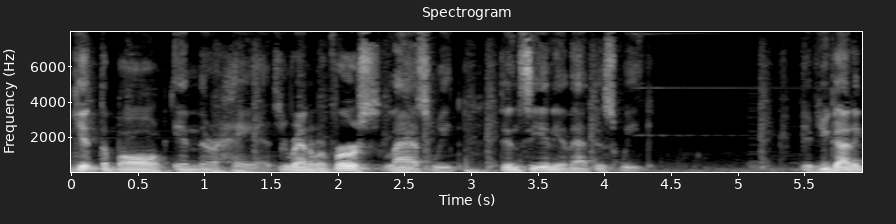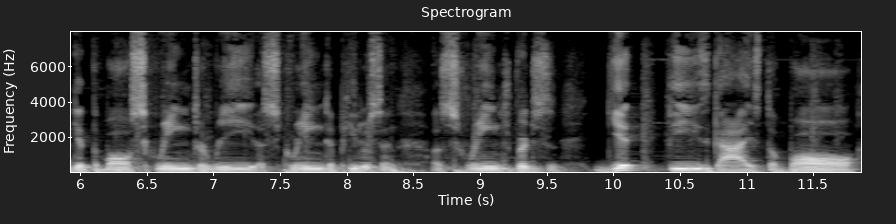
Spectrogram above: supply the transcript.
get the ball in their hands. You ran a reverse last week, didn't see any of that this week. If you got to get the ball screen to Reed, a screen to Peterson, a screen to Richardson, get these guys the ball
